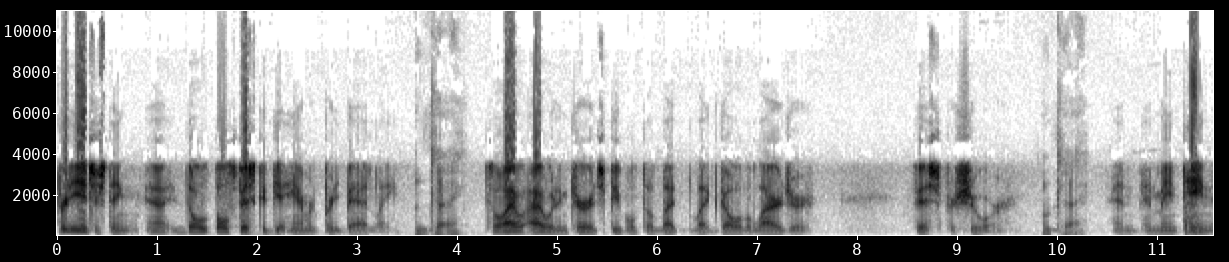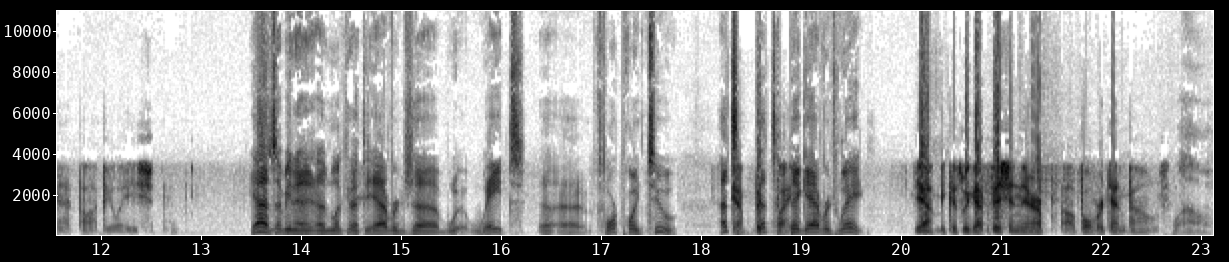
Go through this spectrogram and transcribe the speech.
pretty interesting. Uh, those those fish could get hammered pretty badly. Okay. So I, I would encourage people to let let go of the larger fish for sure, Okay. And and maintain that population. Yes, I mean I- I'm looking at the average uh, w- weight, uh, uh, four point two. That's Yeah, a, big that's a big average weight. Yeah, because we got fish in there up, up over ten pounds. Wow.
